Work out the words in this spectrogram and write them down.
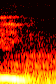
mm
